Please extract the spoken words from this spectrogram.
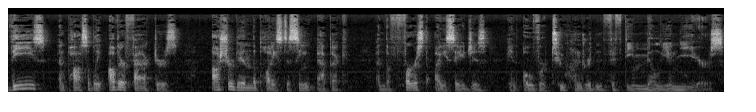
These and possibly other factors ushered in the Pleistocene epoch and the first ice ages in over 250 million years.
